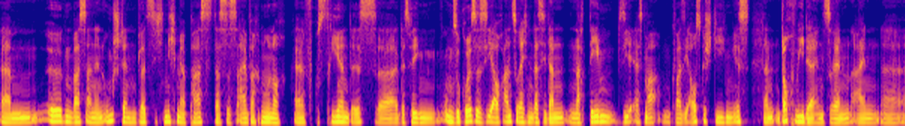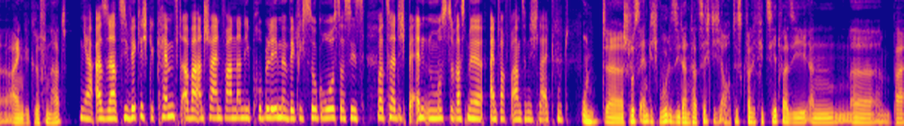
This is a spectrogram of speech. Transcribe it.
ähm, irgendwas an den Umständen plötzlich nicht mehr passt, dass es einfach nur noch äh, frustrierend ist. Äh, deswegen umso größer ist sie auch anzurechnen, dass sie dann, nachdem sie erstmal quasi ausgestiegen ist, dann doch wieder ins Rennen ein, äh, eingegriffen hat. Ja, also da hat sie wirklich gekämpft, aber anscheinend waren dann die Probleme wirklich so groß, dass sie es vorzeitig beenden musste, was mir einfach wahnsinnig leid tut. Und äh, schlussendlich wurde sie dann tatsächlich auch disqualifiziert, weil sie an, äh, bei,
